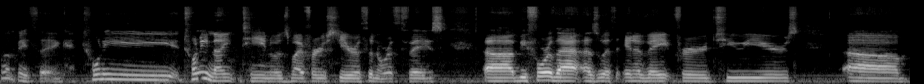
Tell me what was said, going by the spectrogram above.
let me think 20, 2019 was my first year with the north face uh, before that i was with inov-8 for two years um,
